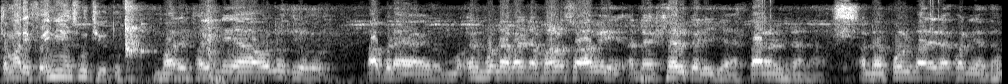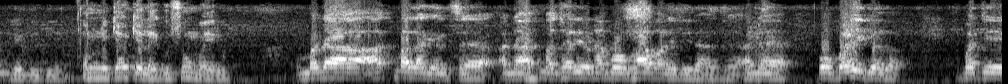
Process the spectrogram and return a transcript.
તમારી ફૈનિયા શું થયું હતું? મારી ફૈનિયા ઓલું થયું. આપણે મુ- માણસો આવી અને ખેલ કરી ગયા કારણીના અને પુલ મારી નાખવાની ધમકી દીધી. તમને ક્યાં ક્યાં લાગ્યું? શું માર્યું? મને હાથમાં લાગેલ છે અને હાથમાં છરીઓના બહુ ઘા મારી દીધા છે અને હું પડી ગયો હતો. પછી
